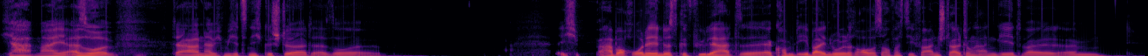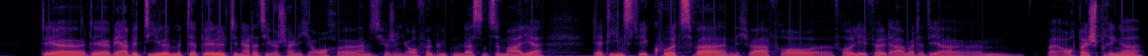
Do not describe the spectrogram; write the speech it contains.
ja, Mai, also daran habe ich mich jetzt nicht gestört. Also äh, ich habe auch ohnehin das Gefühl, er hat, äh, er kommt eh bei null raus, auch was die Veranstaltung angeht, weil ähm, der, der Werbedeal mit der Bild, den hat er sich wahrscheinlich auch, äh, haben sich wahrscheinlich auch vergüten lassen, zumal ja der Dienstweg kurz war, nicht wahr? Frau, Frau Lehfeld arbeitet ja ähm, bei, auch bei Springer,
